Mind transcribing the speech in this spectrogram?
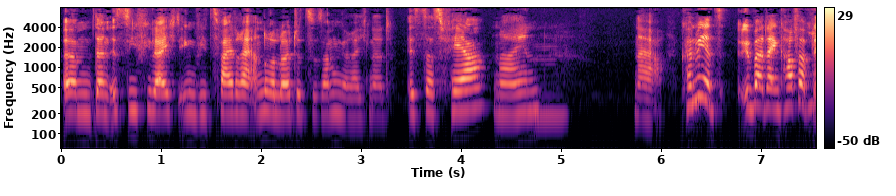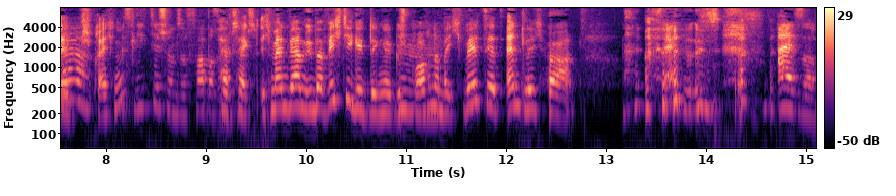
ähm, dann ist sie vielleicht irgendwie zwei, drei andere Leute zusammengerechnet. Ist das fair? Nein. Naja, können wir jetzt über dein Kaufupdate Mhm. Ja, sprechen? Es liegt dir schon so vorbereitet. Perfekt. Ich meine, wir haben über wichtige Dinge gesprochen, Mhm. aber ich will es jetzt endlich hören. Sehr gut. Also,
